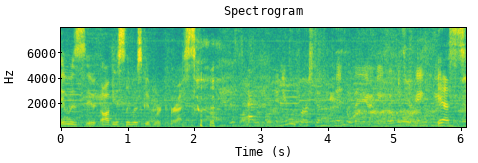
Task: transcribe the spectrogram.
it was it obviously was good work for us. and you were first in the pen today. I mean, what was your game plan? Yes.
